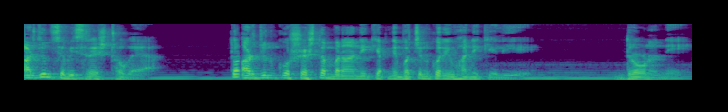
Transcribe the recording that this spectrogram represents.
अर्जुन से भी श्रेष्ठ हो गया। तो अर्जुन को श्रेष्ठतम बनाने के अपने वचन को निभाने के लिए द्रोण ने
